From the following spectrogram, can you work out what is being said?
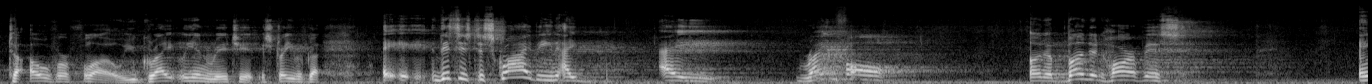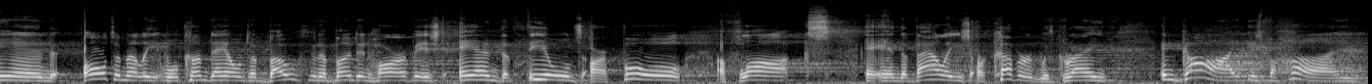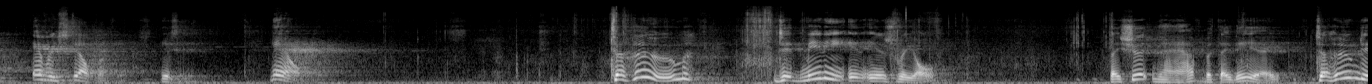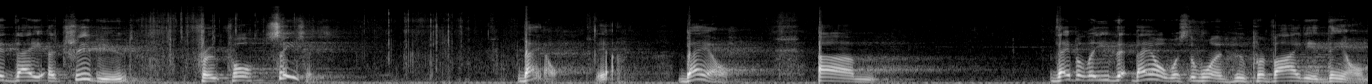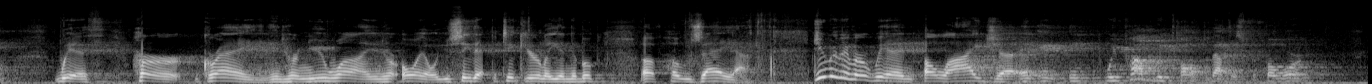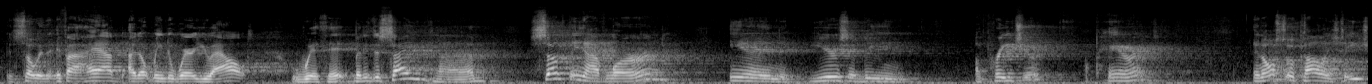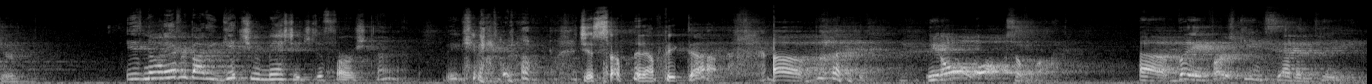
to overflow. You greatly enrich it, the stream of God. Eh, eh, This is describing a, a rainfall, an abundant harvest, and ultimately it will come down to both an abundant harvest and the fields are full of flocks and the valleys are covered with grain. And God is behind every step of this, isn't he? Now, to whom did many in Israel, they shouldn't have, but they did, to whom did they attribute fruitful seasons? Baal, yeah. Baal. Um, they believed that Baal was the one who provided them with her grain and her new wine and her oil. You see that particularly in the book of Hosea. Do you remember when Elijah, and, and, and we probably talked about this before, and so if I have, I don't mean to wear you out with it, but at the same time, something I've learned in years of being a preacher, a parent, and also a college teacher is not everybody gets your message the first time. Just something I picked up. Uh, but all walks of life. Uh, but in 1 Kings 17,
